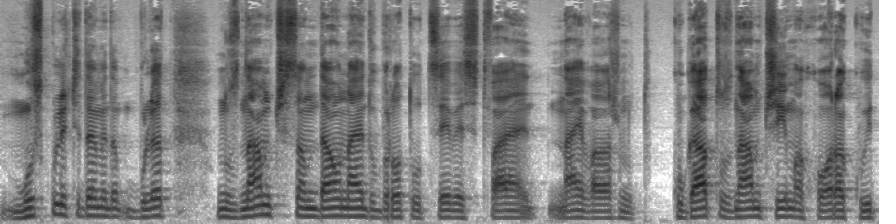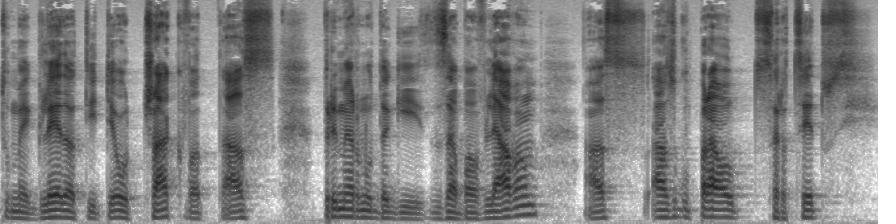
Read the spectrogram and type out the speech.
мускулите да ме болят, но знам, че съм дал най-доброто от себе си. Това е най-важното. Когато знам, че има хора, които ме гледат и те очакват аз, примерно, да ги забавлявам, аз, аз го правя от сърцето си.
